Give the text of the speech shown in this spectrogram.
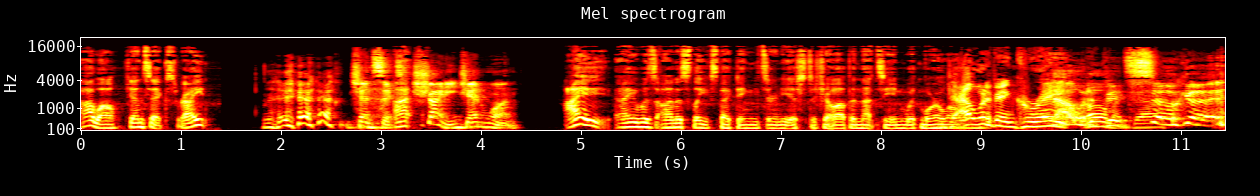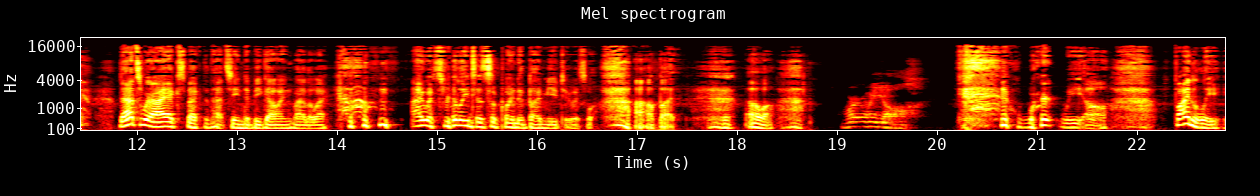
Ah well, Gen six, right? Gen 6. I- Shiny Gen 1. I I was honestly expecting Xerneas to show up in that scene with more. That would have been great. That would have Oh been so good. That's where I expected that scene to be going, by the way. I was really disappointed by Mewtwo as well. Uh, but, oh well. Weren't we all? Weren't we all? Finally,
